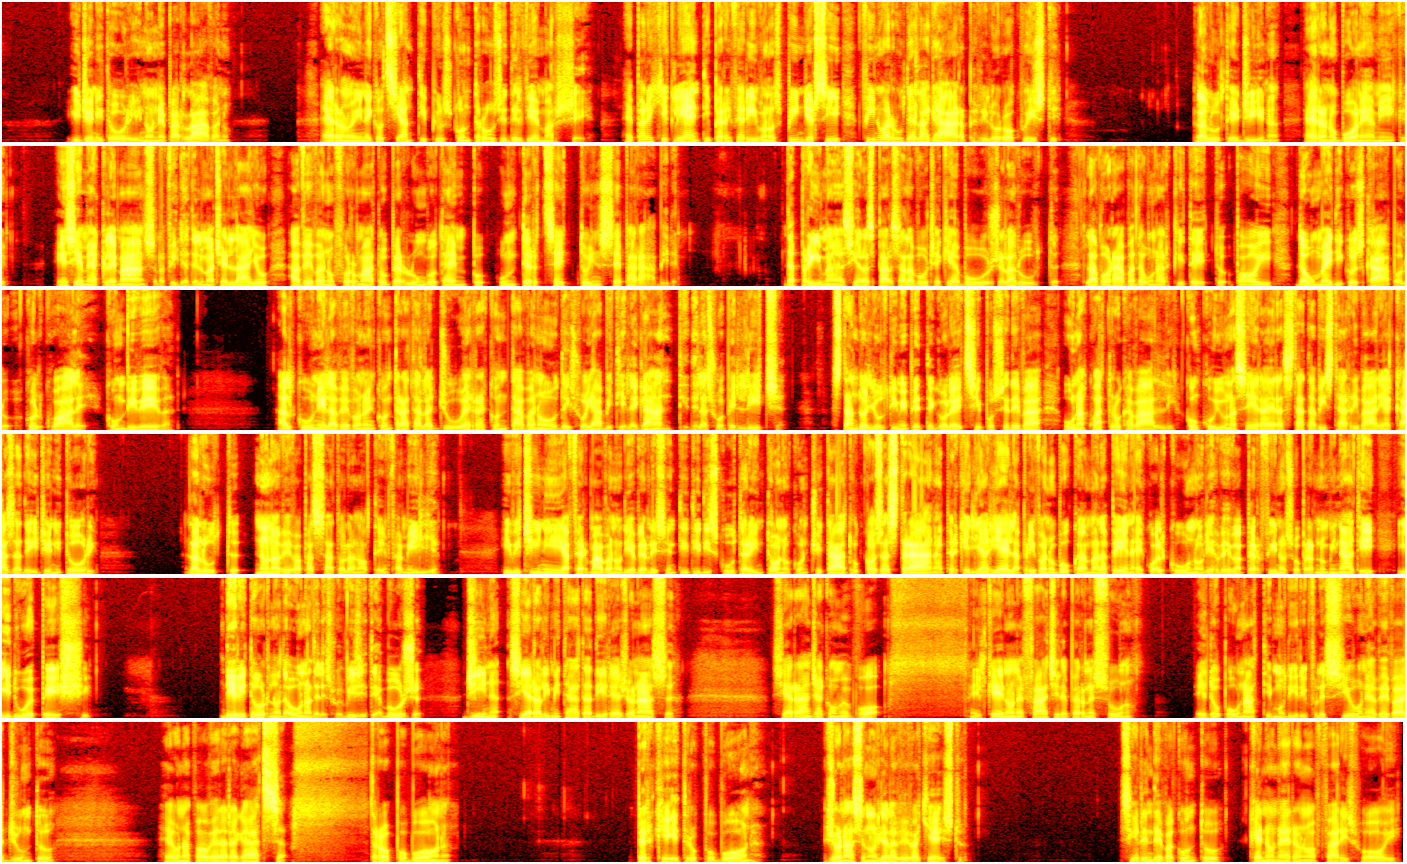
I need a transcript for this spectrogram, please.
I genitori non ne parlavano. Erano i negozianti più scontrosi del Vieux Marché e parecchi clienti preferivano spingersi fino a Rue de la Gare per i loro acquisti. La Lute e Gina erano buone amiche. Insieme a Clémence, la figlia del macellaio, avevano formato per lungo tempo un terzetto inseparabile. Dapprima si era sparsa la voce che a Bourges la Lut lavorava da un architetto, poi da un medico scapolo col quale conviveva. Alcuni l'avevano incontrata laggiù e raccontavano dei suoi abiti eleganti, della sua pelliccia. Stando agli ultimi pettegolezzi, possedeva una quattro cavalli, con cui una sera era stata vista arrivare a casa dei genitori. La Lut non aveva passato la notte in famiglia. I vicini affermavano di averli sentiti discutere in tono concitato, cosa strana perché gli Ariel aprivano bocca a malapena e qualcuno li aveva perfino soprannominati i due pesci. Di ritorno da una delle sue visite a Bourges, Gina si era limitata a dire a Jonas si arrangia come può, il che non è facile per nessuno. E dopo un attimo di riflessione aveva aggiunto è una povera ragazza, troppo buona. Perché è troppo buona? Jonas non gliel'aveva chiesto. Si rendeva conto che non erano affari suoi,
